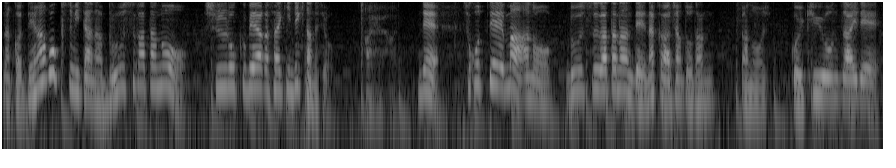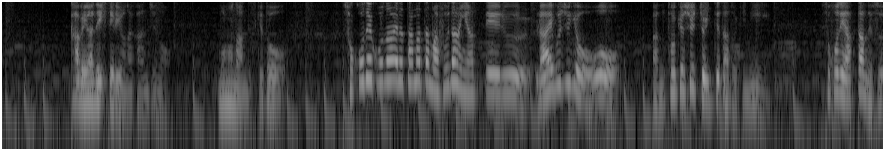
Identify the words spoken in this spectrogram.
なんか電話ボックスみたいなブース型の収録部屋が最近できたんですよ。はいはいはい。でそこって、まあ、あのブース型なんで中がちゃんとだんあのこういう吸音材で壁ができてるような感じのものなんですけどそこでこの間たまたま普段やっているライブ授業をあの東京出張行ってた時にそこでやったんです。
